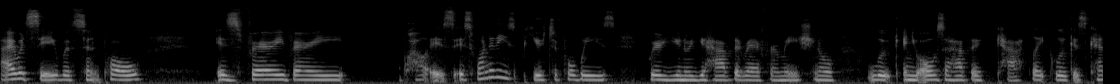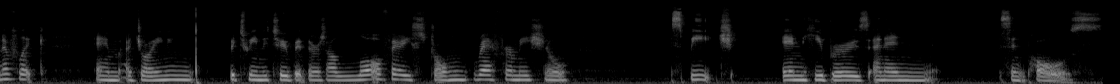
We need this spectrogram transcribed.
I would say with Saint Paul, is very, very. Well, it's it's one of these beautiful ways where you know you have the reformational look and you also have the Catholic look. It's kind of like um a joining between the two, but there's a lot of very strong reformational speech in Hebrews and in St. Paul's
